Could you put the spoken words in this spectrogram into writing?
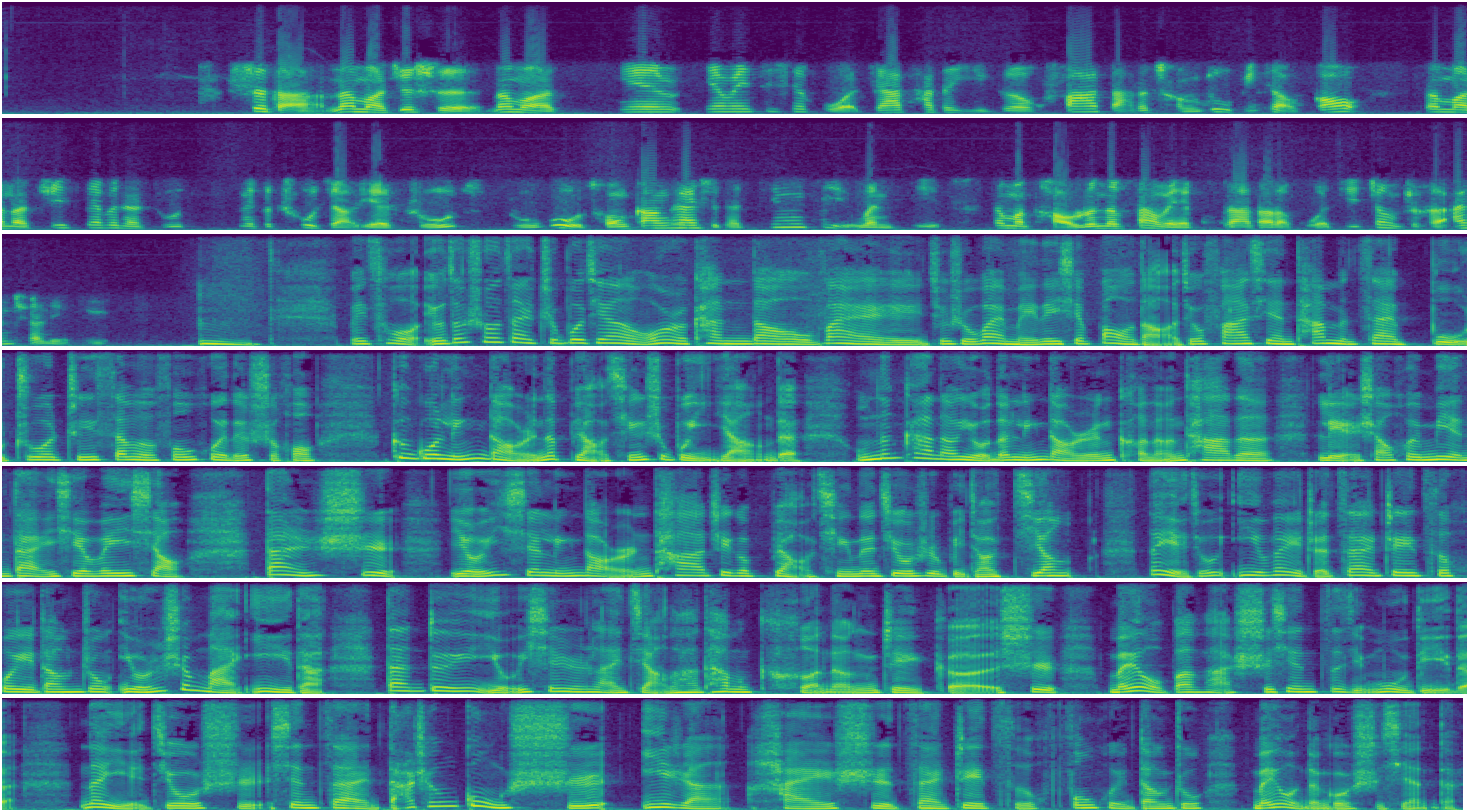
是的，那么就是那么。因因为这些国家它的一个发达的程度比较高，那么呢，G7 的主那个触角也逐逐步从刚开始的经济问题，那么讨论的范围扩大到了国际政治和安全领域。嗯，没错，有的时候在直播间偶尔看到外就是外媒的一些报道，就发现他们在捕捉 G7 峰会的时候，各国领导人的表情是不一样的。我们能看到有的领导人可能他的脸上会面带一些微笑，但是有一些领导人他这个表情呢就是比较僵。那也就意味着在这次会议当中，有人是满意的，但对于有一些人来讲的话，他们可能这个是没有办法实现自己目的的。那也就是现。在达成共识，依然还是在这次峰会当中没有能够实现的。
